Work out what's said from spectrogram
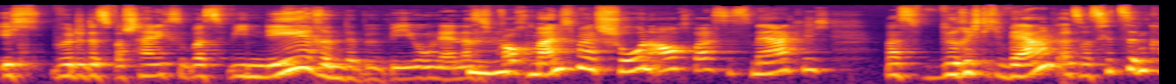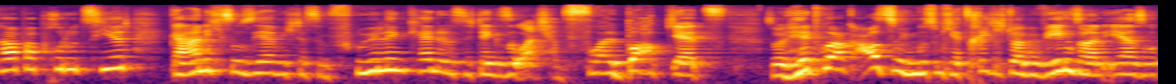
ich würde das wahrscheinlich sowas wie nährende Bewegung nennen. Also mhm. ich brauche manchmal schon auch was, das merke ich, was richtig wärmt, also was Hitze im Körper produziert. Gar nicht so sehr, wie ich das im Frühling kenne, dass ich denke so, oh, ich habe voll Bock jetzt, so ein Hit-Workout, so ich muss mich jetzt richtig doll bewegen, sondern eher so,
